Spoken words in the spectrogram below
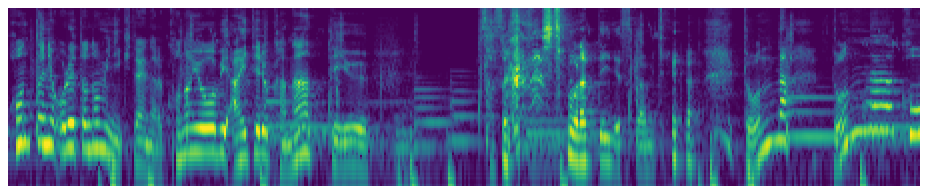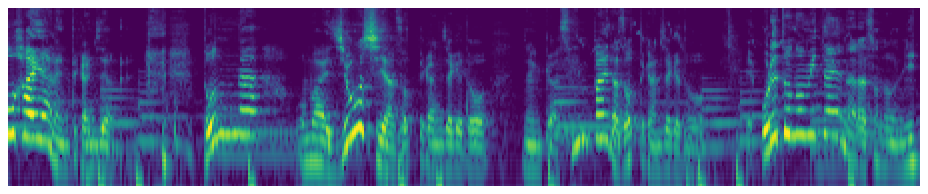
本当に俺と飲みに行きたいならこの曜日空いてるかなっていう誘い方してもらっていいですか？みたいな。どんなどんな後輩やねんって感じだよね。どんなお前上司やぞって感じだけどなんか先輩だぞって感じだけどえ俺と飲みたいならその日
